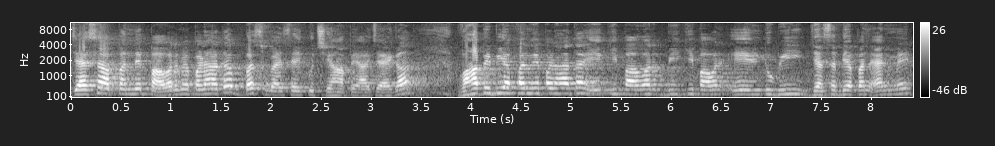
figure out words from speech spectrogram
जैसा अपन ने पावर में पढ़ा था, बस वैसे ही कुछ यहाँ पे आ जाएगा। वहाँ पे भी अपन ने पढ़ा था ए की पावर बी की पावर ए इंटू बी जैसे भी अपन एन में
